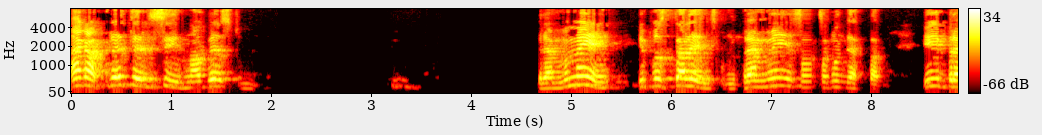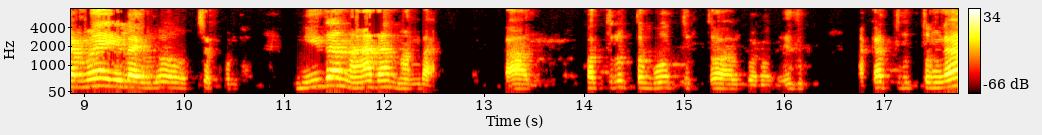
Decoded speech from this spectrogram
నాకు అప్పుడే తెలిసి నవ్వేస్తుంది. బ్రహ్మమే ఈ పుస్తకాలు ఎంచుకుంది బ్రహ్మే ఈ సత్సంగం చేస్తారు ఈ బ్రహ్మే ఈ లైవ్లో చెప్పుకుంటారు నీదా నాదా మందా కాదు. కర్తృత్వ భోతృత్వాలు కూడా లేదు. అకర్తృత్వంగా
